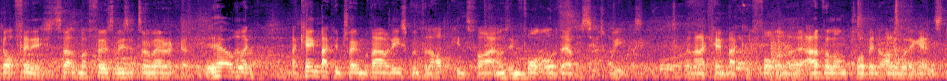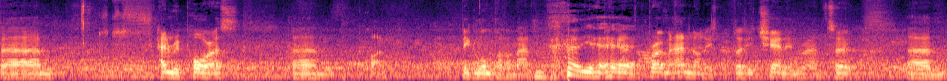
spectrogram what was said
got finished. So that was my first visit to America. Yeah, And I, I came back and trained with Howard Eastman for the Hopkins fight. I was in Fort Lauderdale for six weeks, and then I came back and fought at the Avalon Club in Hollywood against um, Henry Porras. Um, quite a big lump of a man. yeah. I broke my hand on his bloody chin in round two. Um,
